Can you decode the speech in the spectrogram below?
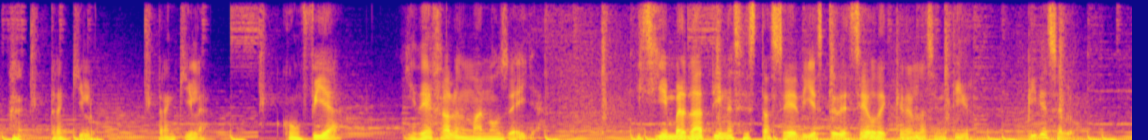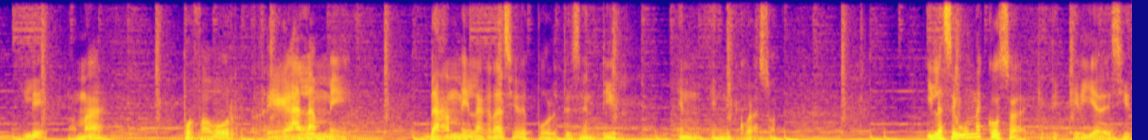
Tranquilo, tranquila. Confía y déjalo en manos de ella. Y si en verdad tienes esta sed y este deseo de quererla sentir, pídeselo. Dile, mamá, por favor, regálame, dame la gracia de poderte sentir en, en mi corazón. Y la segunda cosa que te quería decir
